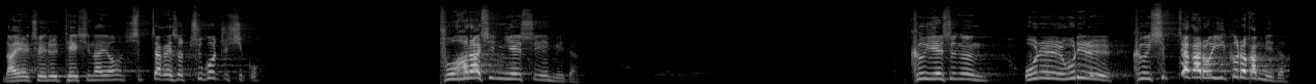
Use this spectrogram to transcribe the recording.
나의 죄를 대신하여 십자가에서 죽어주시고 부활하신 예수입니다. 그 예수는 오늘 우리를 그 십자가로 이끌어 갑니다.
